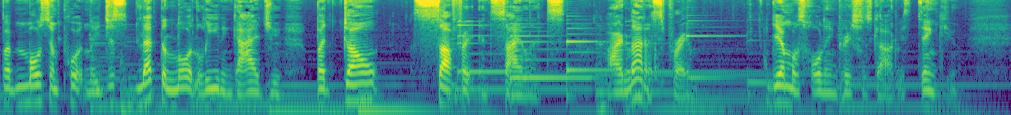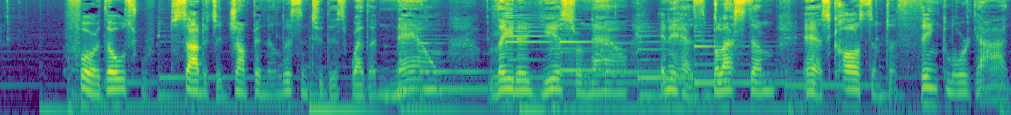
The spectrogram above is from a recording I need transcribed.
But most importantly, just let the Lord lead and guide you. But don't suffer in silence. All right, let us pray. Dear most holy and gracious God, we thank you for those who decided to jump in and listen to this, whether now, later, years from now, and it has blessed them, it has caused them to think, Lord God,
